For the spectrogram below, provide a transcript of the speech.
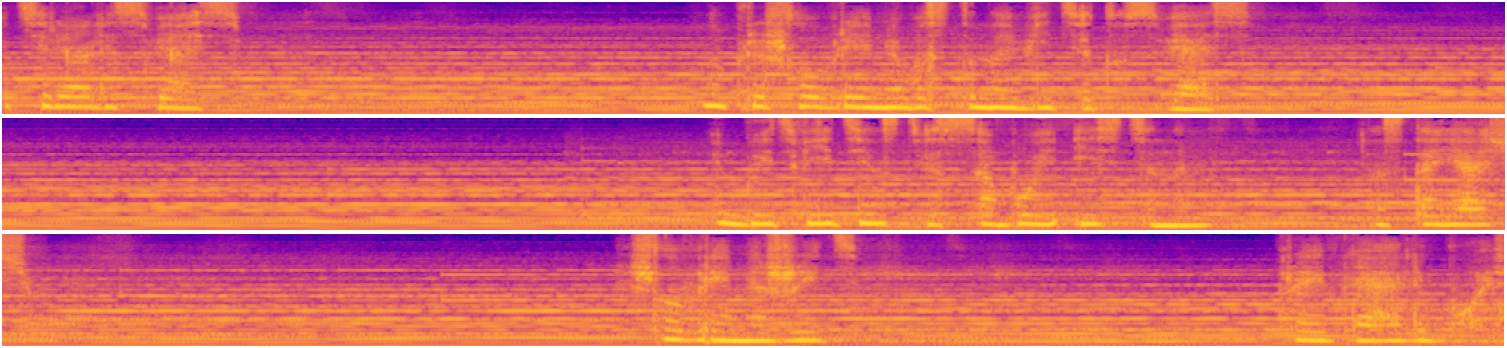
потеряли связь. Но пришло время восстановить эту связь. И быть в единстве с собой истинным, настоящим. Пришло время жить, проявляя любовь.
